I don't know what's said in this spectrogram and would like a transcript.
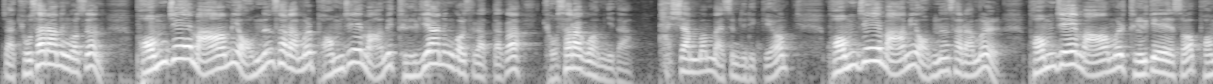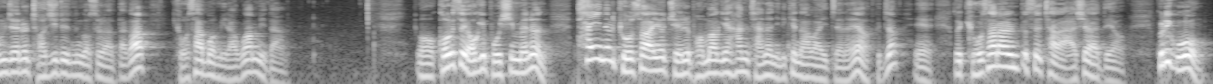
자 교사라는 것은 범죄의 마음이 없는 사람을 범죄의 마음이 들게 하는 것을 갖다가 교사라고 합니다. 다시 한번 말씀드릴게요. 범죄의 마음이 없는 사람을 범죄의 마음을 들게 해서 범죄를 저지르는 것을 갖다가 교사범이라고 합니다. 어, 거기서 여기 보시면은 타인을 교사하여 죄를 범하게 한 자는 이렇게 나와 있잖아요. 그죠? 예. 그래서 교사라는 뜻을 잘 아셔야 돼요. 그리고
